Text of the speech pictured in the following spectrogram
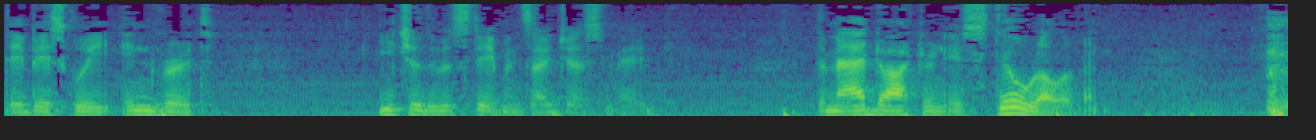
They basically invert each of the statements I just made. The MAD doctrine is still relevant.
